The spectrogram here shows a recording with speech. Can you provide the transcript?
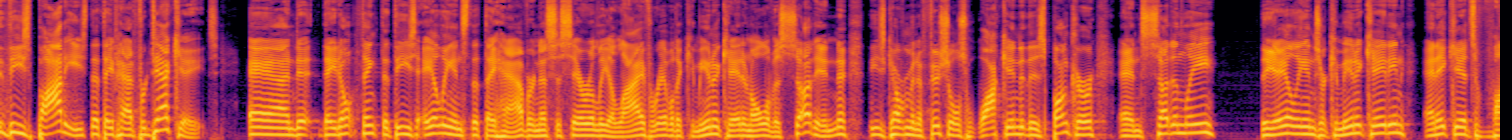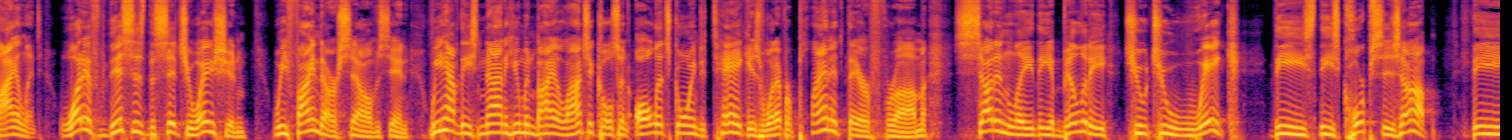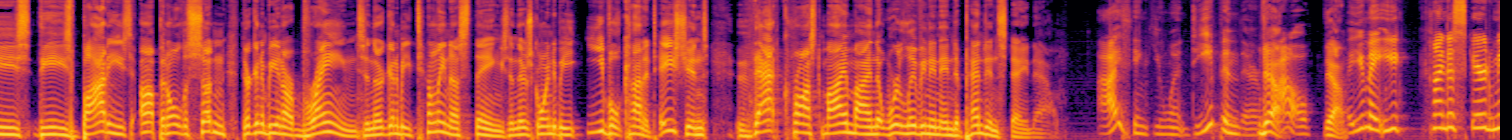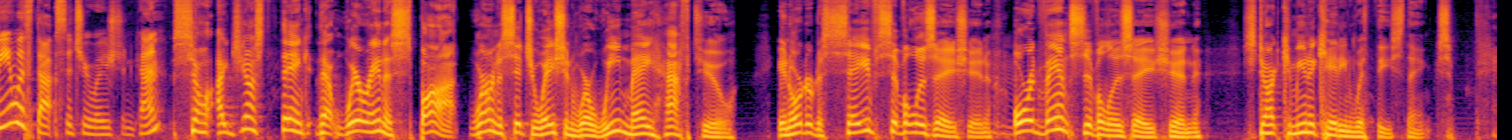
these bodies that they've had for decades. And they don't think that these aliens that they have are necessarily alive or able to communicate. And all of a sudden, these government officials walk into this bunker and suddenly the aliens are communicating and it gets violent. What if this is the situation we find ourselves in? We have these non human biologicals, and all it's going to take is whatever planet they're from, suddenly the ability to, to wake these, these corpses up these these bodies up and all of a sudden they're going to be in our brains and they're going to be telling us things and there's going to be evil connotations that crossed my mind that we're living in independence day now I think you went deep in there. Yeah. Wow. Yeah. You made you kind of scared me with that situation, Ken. so i just think that we're in a spot we're in a situation where we may have to in order to save civilization mm-hmm. or advance civilization start communicating with these things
